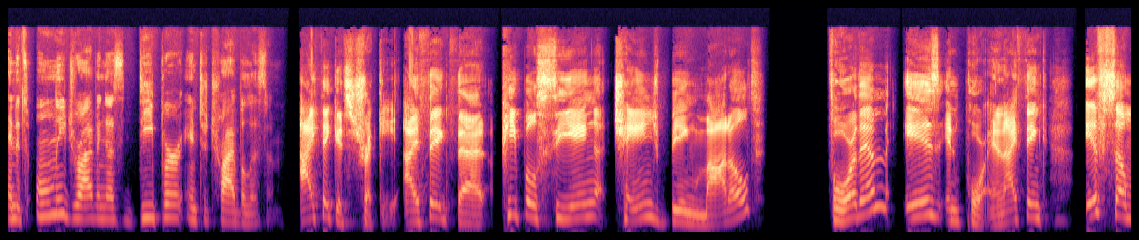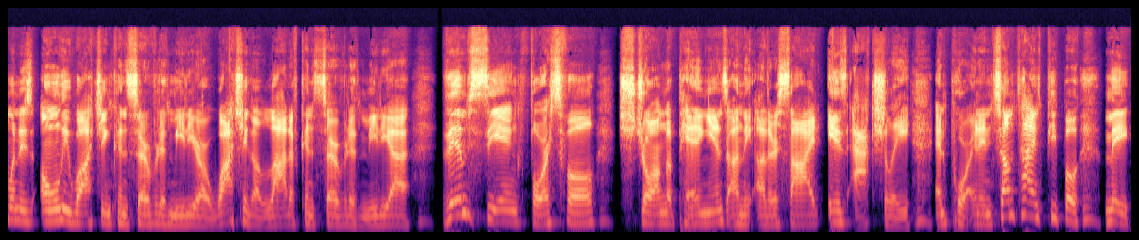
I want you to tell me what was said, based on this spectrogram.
And it's only driving us deeper into tribalism. I think it's tricky. I think that people seeing change being modeled for them is important. And I think if someone is only watching conservative media or watching a lot of conservative media, them seeing forceful, strong opinions on the other side is actually important. And sometimes people may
